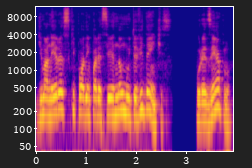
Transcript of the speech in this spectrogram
de maneiras que podem parecer não muito evidentes. Por exemplo,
